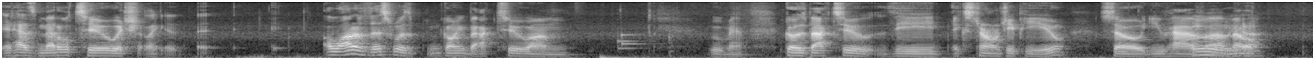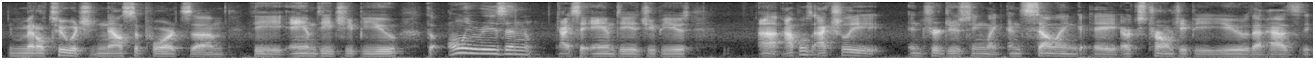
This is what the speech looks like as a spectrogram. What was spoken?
it has Metal 2, which like it, it, a lot of this was going back to um. Ooh man, goes back to the external GPU. So you have uh, Ooh, uh, Metal yeah. Metal 2, which now supports um, the AMD GPU. The only reason I say AMD GPUs, uh, Apple's actually introducing like and selling a external GPU that has the,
